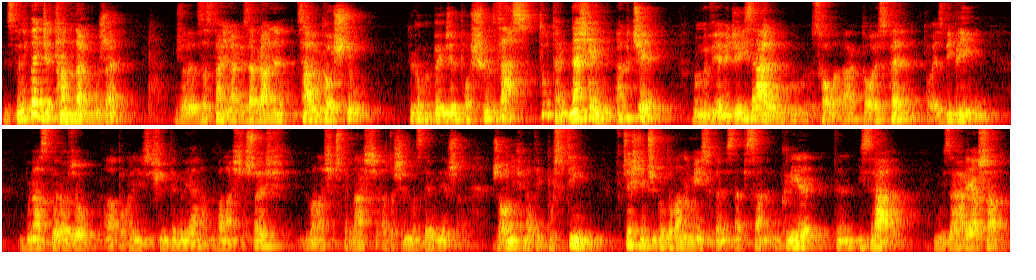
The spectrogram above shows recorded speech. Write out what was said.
Więc to nie będzie tam na górze, że zostanie nagle zabrany cały kościół, tylko będzie pośród was, tutaj, na ziemi. A gdzie? No my wiemy, gdzie Izrael schowa, tak? To jest pewne, to jest biblijne. 12 rozdział Apokalipsy Świętego Jana, 12,6, 12,14, a do 17 wiersza. Że on ich na tej pustyni, wcześniej przygotowanym miejscu, tam jest napisane, ukryje ten Izrael. Mówi Zachariasza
